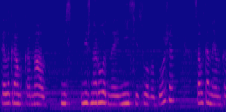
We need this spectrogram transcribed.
телеграм-канал Міжнародної місії Слова Боже Салтаненка.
